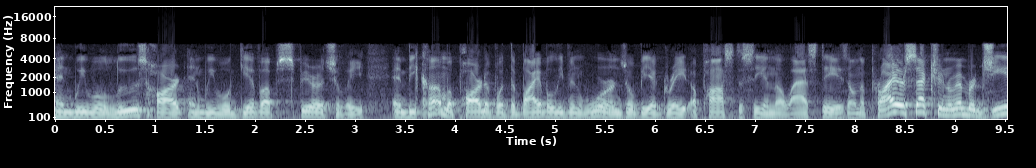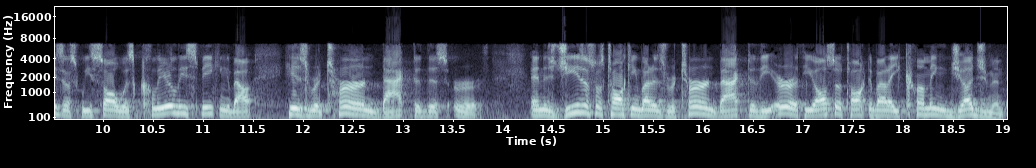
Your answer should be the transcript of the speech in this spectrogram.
and we will lose heart and we will give up spiritually and become a part of what the Bible even warns will be a great apostasy in the last days. On the prior section, remember, Jesus, we saw, was clearly speaking about his return back to this earth. And as Jesus was talking about his return back to the earth, he also talked about a coming judgment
